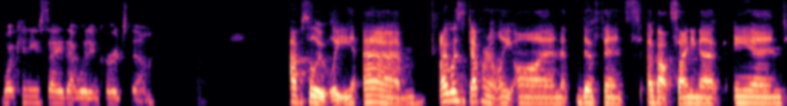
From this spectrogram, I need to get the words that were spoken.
What can you say that would encourage them? Absolutely. Um, I was definitely on the fence about signing up, and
